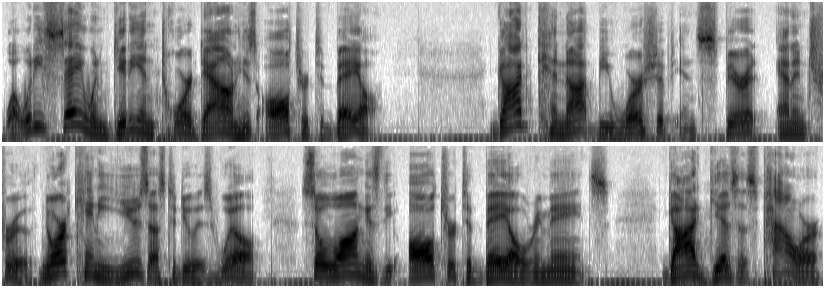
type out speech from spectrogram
What would he say when Gideon tore down his altar to Baal? God cannot be worshiped in spirit and in truth, nor can he use us to do his will, so long as the altar to Baal remains. God gives us power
